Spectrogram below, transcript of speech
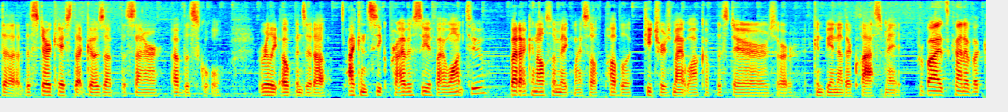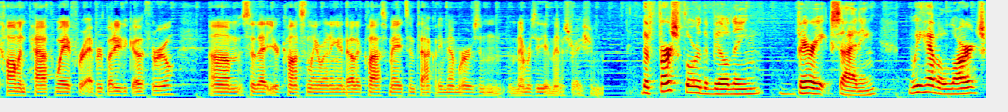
The the staircase that goes up the center of the school really opens it up. I can seek privacy if I want to, but I can also make myself public. Teachers might walk up the stairs or it can be another classmate. Provides kind of a common pathway for everybody to go through um, so that you're constantly running into other classmates and faculty members and members of the administration. The first floor of the building, very exciting. We have a large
